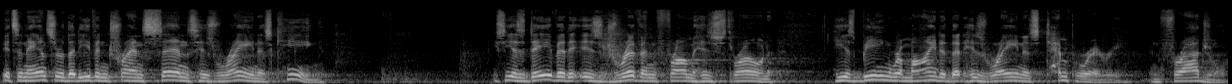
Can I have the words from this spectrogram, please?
It's an answer that even transcends his reign as king. You see, as David is driven from his throne, he is being reminded that his reign is temporary and fragile.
